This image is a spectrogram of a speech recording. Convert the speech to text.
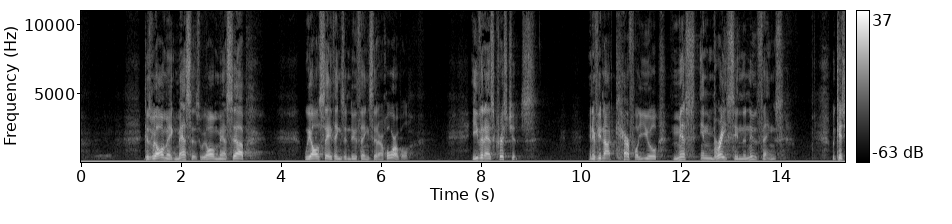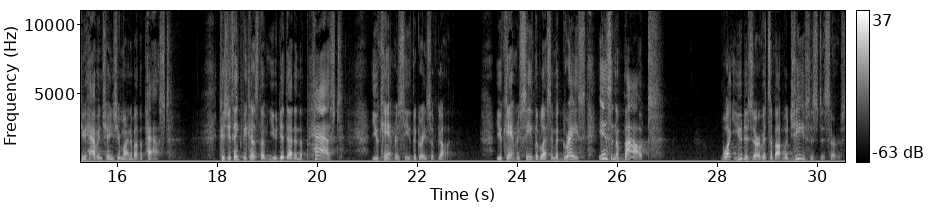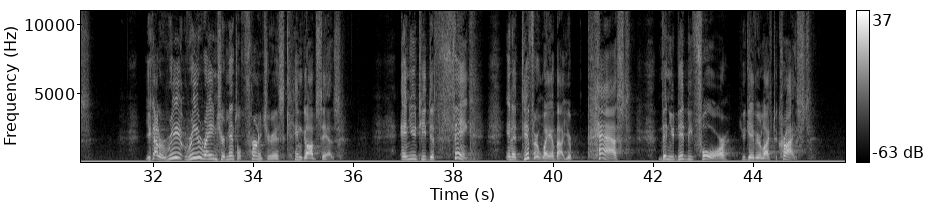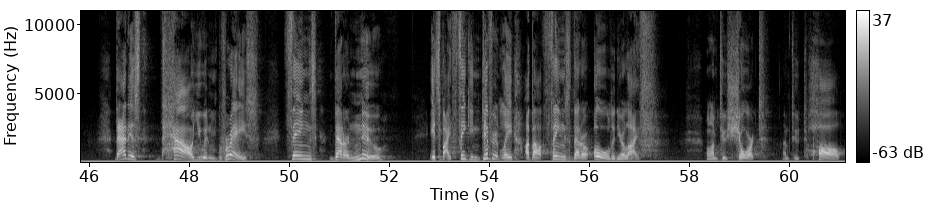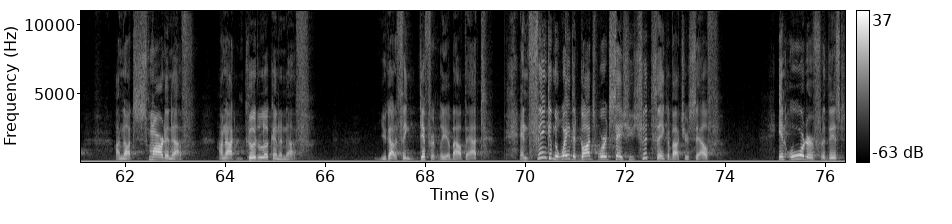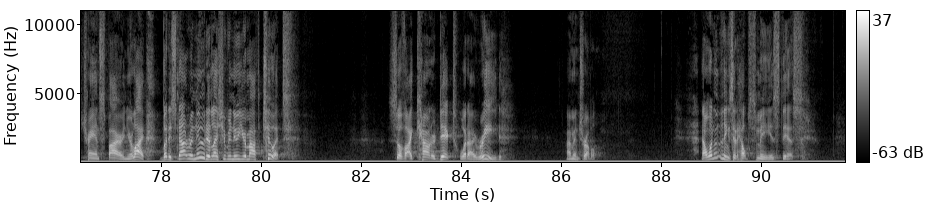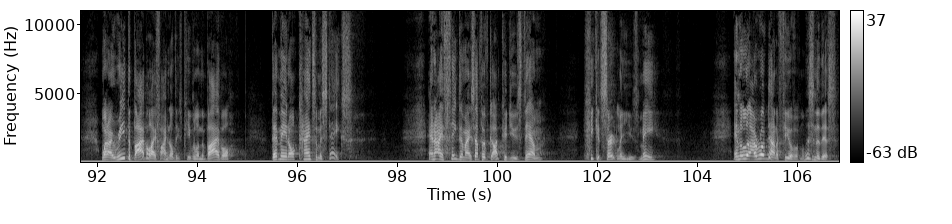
Because we all make messes, we all mess up. We all say things and do things that are horrible, even as Christians. And if you're not careful, you'll miss embracing the new things because you haven't changed your mind about the past. Because you think because the, you did that in the past, you can't receive the grace of God. You can't receive the blessing. But grace isn't about what you deserve, it's about what Jesus deserves. You got to re- rearrange your mental furniture, as Ken Gaub says. And you need to think in a different way about your past than you did before you gave your life to Christ. That is how you embrace things that are new. It's by thinking differently about things that are old in your life. Well, I'm too short. I'm too tall. I'm not smart enough. I'm not good looking enough. You got to think differently about that. And think in the way that God's word says you should think about yourself in order for this to transpire in your life. But it's not renewed unless you renew your mouth to it. So if I contradict what I read, I'm in trouble. Now, one of the things that helps me is this when I read the Bible, I find all these people in the Bible that made all kinds of mistakes. And I think to myself, if God could use them, He could certainly use me. And I wrote down a few of them. Listen to this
